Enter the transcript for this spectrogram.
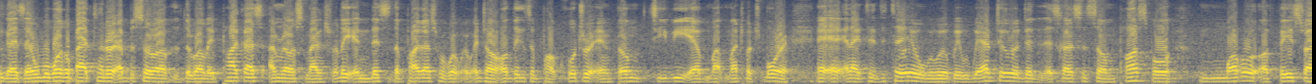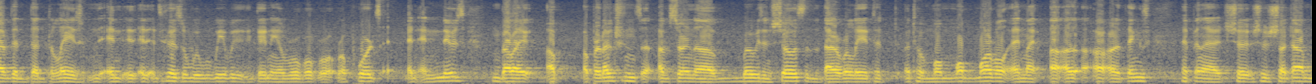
up, guys? And welcome back to another episode of the Raleigh Podcast. I'm Real Max Riley, and this is the podcast where we talk all things in pop culture and film, TV, and much, much more. And, and I today we, we, we have to discuss some possible Marvel of Phase Five the, the delays, and it's because we we we getting reports and, and news about like uh, productions of certain uh, movies and shows that are related to, to Marvel and like uh, uh, other things have been uh, sh- sh- shut down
